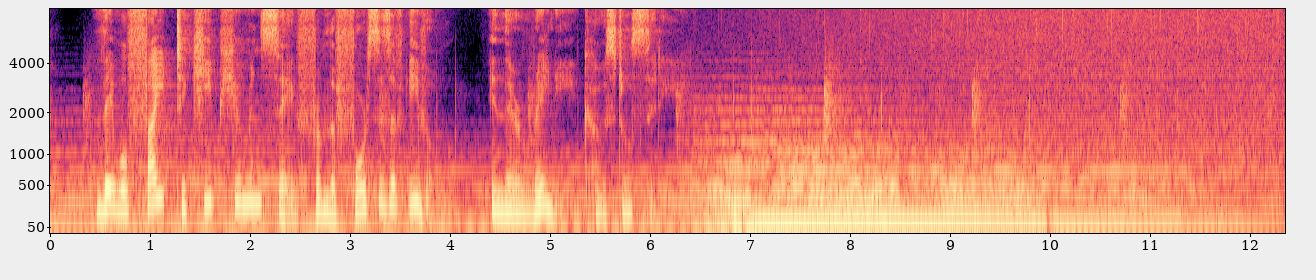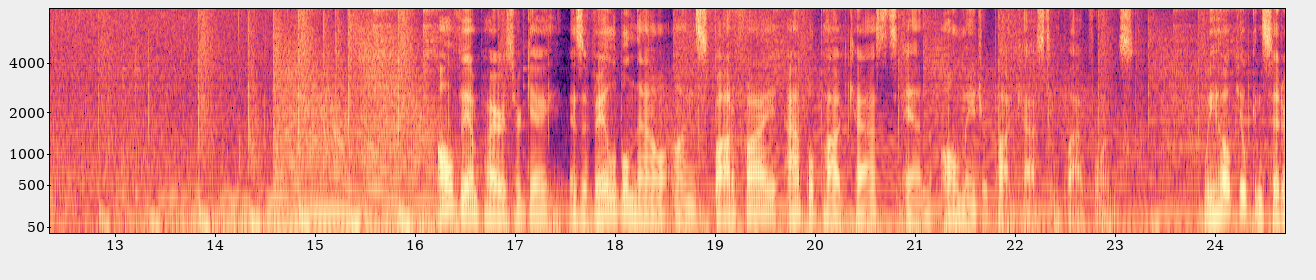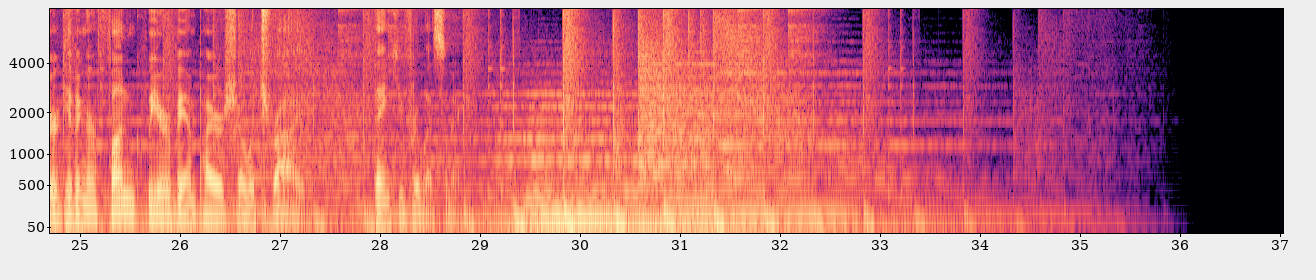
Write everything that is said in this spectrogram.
They will fight to keep humans safe from the forces of evil in their rainy coastal city. All Vampires Are Gay is available now on Spotify, Apple Podcasts, and all major podcasting platforms. We hope you'll consider giving our fun queer vampire show a try. Thank you for listening.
